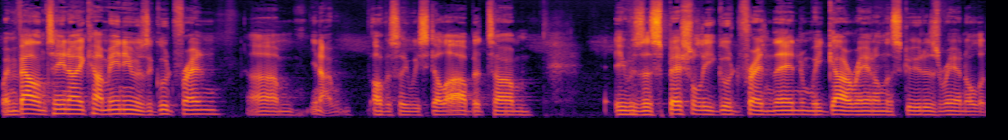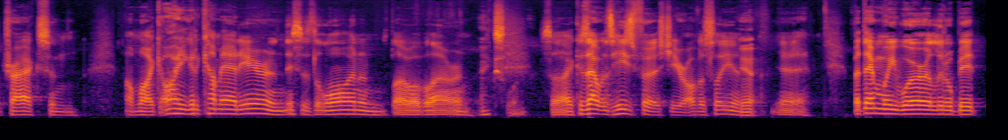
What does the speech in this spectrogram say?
when Valentino come in, he was a good friend. Um, you know, obviously we still are, but um, he was a especially good friend then. And we'd go around on the scooters around all the tracks, and I'm like, "Oh, you got to come out here, and this is the line, and blah blah blah." And Excellent. so, because that was his first year, obviously. And, Yeah. Yeah. But then we were a little bit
